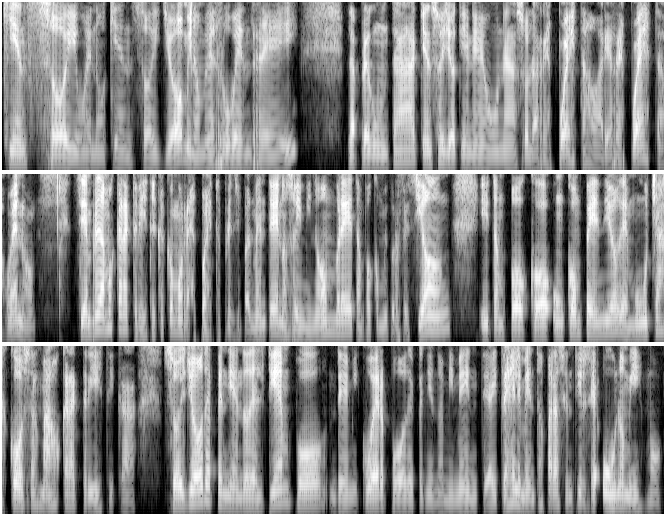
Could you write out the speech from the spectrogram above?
¿quién soy? Bueno, ¿quién soy yo? Mi nombre es Rubén Rey. La pregunta ¿quién soy yo? tiene una sola respuesta o varias respuestas. Bueno, siempre damos características como respuestas. Principalmente no soy mi nombre, tampoco mi profesión y tampoco un compendio de muchas cosas más o características. Soy yo dependiendo del tiempo, de mi cuerpo, dependiendo de mi mente. Hay tres elementos para sentirse uno mismo.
